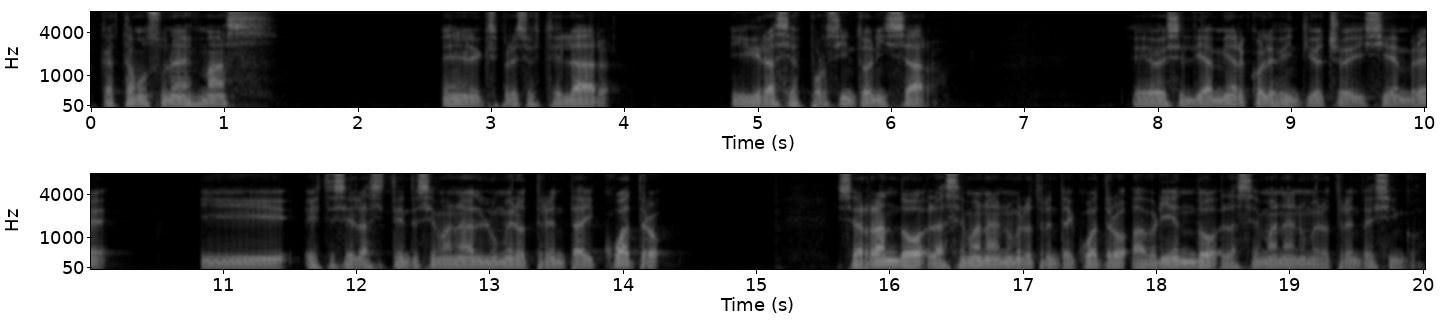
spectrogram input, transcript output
acá estamos una vez más en el Expreso Estelar y gracias por sintonizar. Eh, hoy es el día miércoles 28 de diciembre y este es el asistente semanal número 34, cerrando la semana número 34, abriendo la semana número 35.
